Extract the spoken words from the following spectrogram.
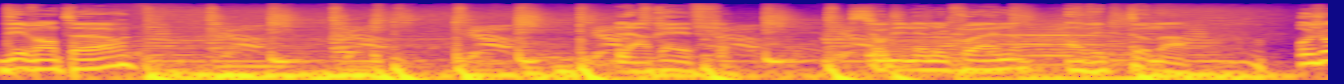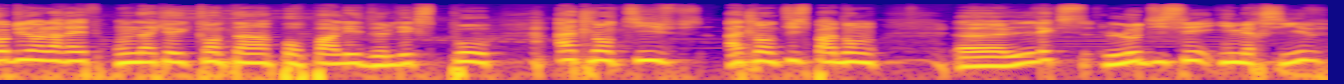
Des 20h, la ref sur Dynamic One avec Thomas. Aujourd'hui dans la ref, on accueille Quentin pour parler de l'expo Atlantis, Atlantis pardon, euh, l'ex l'Odyssée immersive.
